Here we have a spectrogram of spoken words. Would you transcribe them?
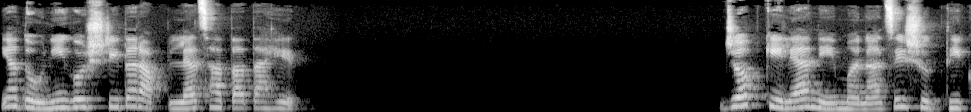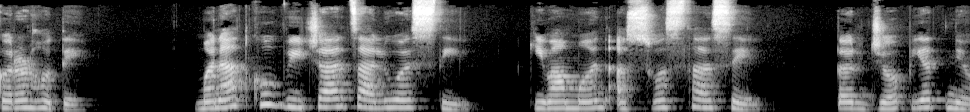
या दोन्ही गोष्टी तर आपल्याच हातात आहेत. जप केल्याने मनाचे शुद्धीकरण होते. मनात खूप विचार चालू असतील किंवा मन अस्वस्थ असेल तर जप यत्न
